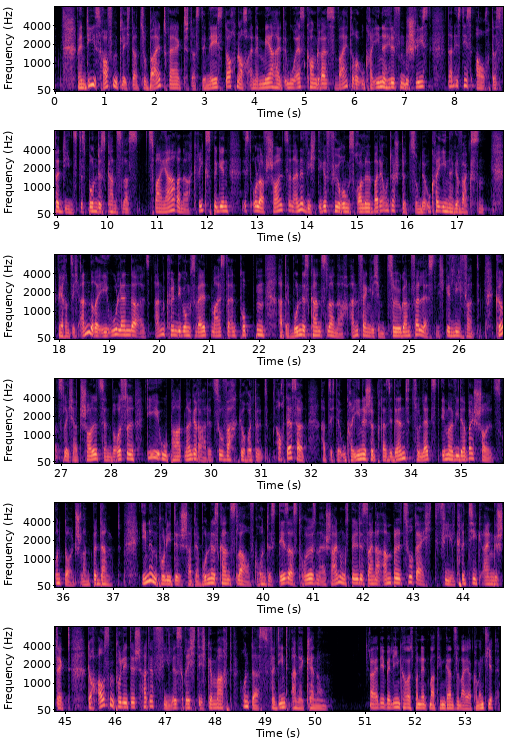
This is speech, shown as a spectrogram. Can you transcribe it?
Wenn dies hoffentlich dazu beiträgt, dass demnächst doch noch eine Mehrheit im US-Kongress weitere Ukraine-Hilfen beschließt, dann ist dies auch das Verdienst des Bundeskanzlers. Zwei Jahre nach Kriegsbeginn ist Olaf Scholz in eine wichtige Führungsrolle bei der Unterstützung der Ukraine gewachsen. Während sich andere EU-Länder als Ankündigungsweltmeister entpuppten, hat der Bundeskanzler nach anfänglichem Zögern verlässlich geliefert. Kürzlich hat Scholz in Brüssel die EU-Partner geradezu wachgerüttelt. Auch deshalb hat sich der ukrainische Präsident zuletzt immer wieder bei Scholz und Deutschland bedankt. Innenpolitisch hat der Bundeskanzler aufgrund des desaströsen Erscheinungsbildes seiner Ampel zu Recht viel Kritik eingesteckt. Doch außenpolitisch hat er vieles richtig gemacht und das verdient Anerkennung. ARD Berlin-Korrespondent Martin Ganselmeier kommentierte.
